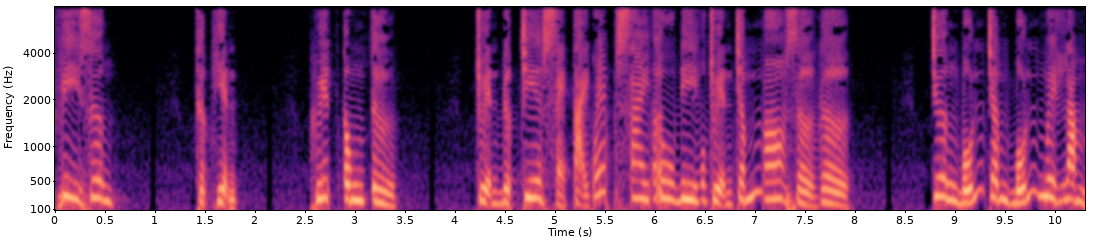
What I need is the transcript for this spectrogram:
Vi Dương. Thực hiện. Huyết công từ. Chuyện được chia sẻ tại website odchuyện.org. Chương 445.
